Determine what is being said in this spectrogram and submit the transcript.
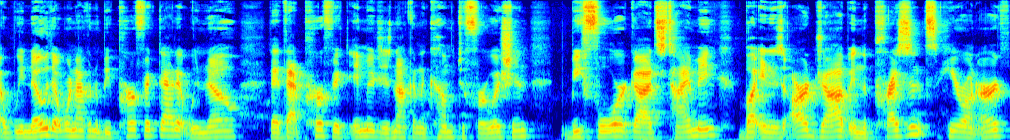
uh, we know that we're not going to be perfect at it. We know that that perfect image is not going to come to fruition before God's timing, but it is our job in the presence here on earth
